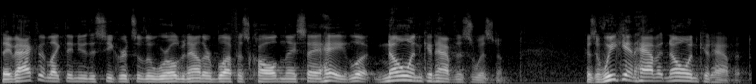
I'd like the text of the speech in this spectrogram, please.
They've acted like they knew the secrets of the world, but now their bluff is called, and they say, hey, look, no one can have this wisdom. Because if we can't have it, no one could have it.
